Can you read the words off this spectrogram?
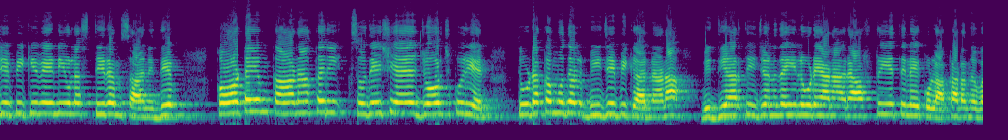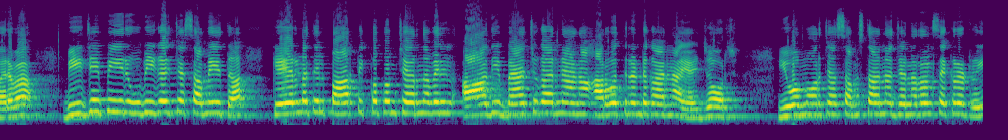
ജെ പിക്ക് വേണ്ടിയുള്ള സ്ഥിരം സാന്നിധ്യം. കോട്ടയം കാണാക്കരി സ്വദേശിയായ ജോർജ് കുര്യൻ തുടക്കം മുതൽ ബി ജെ പിക്കാരനാണ്. വിദ്യാർത്ഥി ജനതയിലൂടെയാണ് രാഷ്ട്രീയത്തിലേക്കുള്ള കടന്നുവരവ്. ബി ജെ പി രൂപീകരിച്ച സമയത്ത് കേരളത്തിൽ പാർട്ടിക്കൊപ്പം ചേർന്നവരിൽ ആദ്യ ബാച്ചുകാരനാണ് അറുപത്തിരണ്ടുകാരനായ ജോർജ്. യുവമോർച്ച സംസ്ഥാന ജനറൽ സെക്രട്ടറി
